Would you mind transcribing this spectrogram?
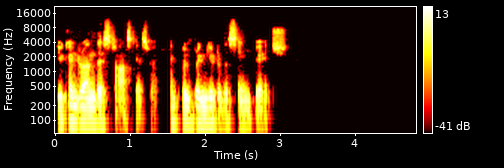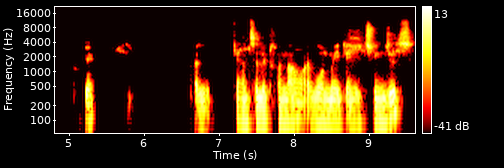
You can run this task as well. It will bring you to the same page. Okay, I'll cancel it for now. I won't make any changes.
